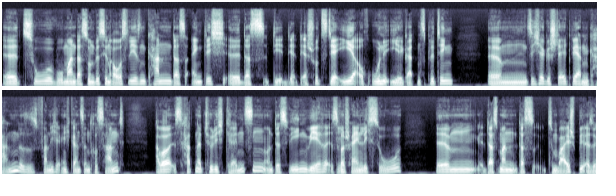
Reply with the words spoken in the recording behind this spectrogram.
äh, zu, wo man das so ein bisschen rauslesen kann, dass eigentlich äh, dass die, der, der Schutz der Ehe auch ohne Ehegattensplitting ähm, sichergestellt werden kann. Das ist, fand ich eigentlich ganz interessant. Aber es hat natürlich Grenzen und deswegen wäre es Ja. wahrscheinlich so, ähm, dass man das zum Beispiel, also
